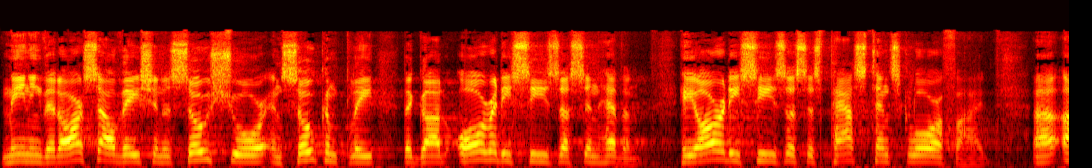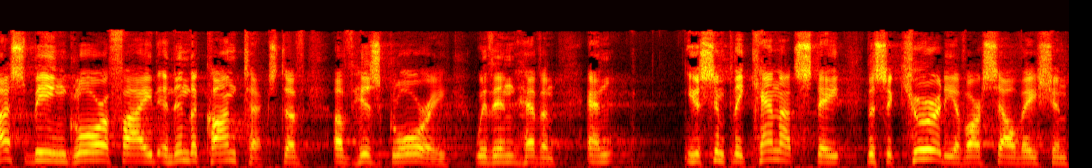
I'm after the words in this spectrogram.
meaning that our salvation is so sure and so complete that God already sees us in heaven. He already sees us as past tense glorified. Uh, us being glorified and in the context of, of His glory within heaven. And you simply cannot state the security of our salvation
